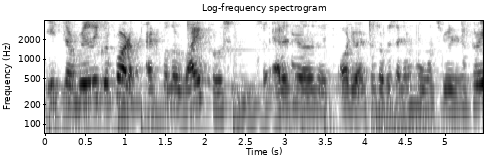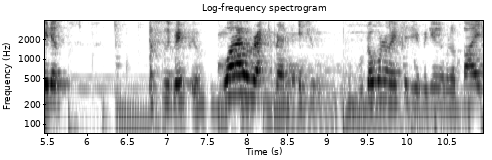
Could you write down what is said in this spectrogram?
it's a really good product, and for the right person, so editors and audio editors, or just anyone who wants to do anything creative, this is great for you. What I would recommend if you don't want to wait for the video, you want to buy it,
